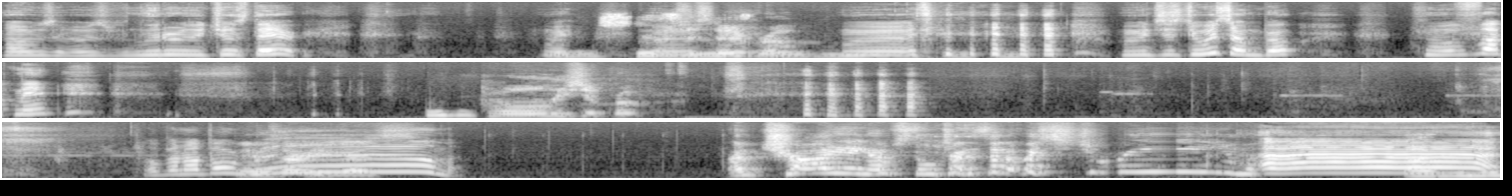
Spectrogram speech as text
I was I was literally just there. Wait, Oh, who's there, bro? we were just doing something, bro. What the fuck, man? Holy shit, bro! Open up a Yeah, room. sorry, you guys. I'm trying. I'm still trying to set up my stream. Ah.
